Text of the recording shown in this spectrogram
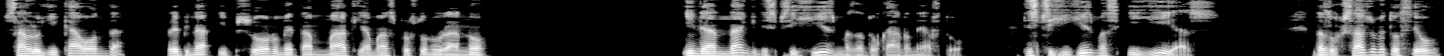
σαν λογικά όντα πρέπει να υψώνουμε τα μάτια μας προς τον ουρανό. Είναι ανάγκη της ψυχής μας να το κάνουμε αυτό, της ψυχικής μας υγείας. Να δοξάζουμε το Θεό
